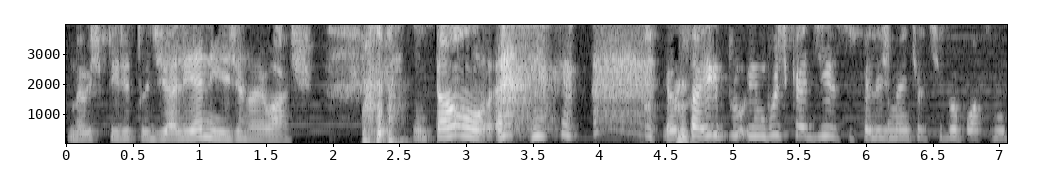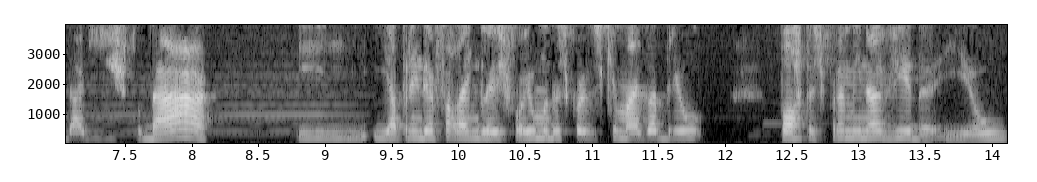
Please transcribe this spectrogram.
o meu espírito de alienígena, eu acho. Então, eu saí em busca disso. Felizmente, eu tive a oportunidade de estudar, e, e, aprender a falar inglês foi uma das coisas que mais abriu portas para mim na vida. E eu,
